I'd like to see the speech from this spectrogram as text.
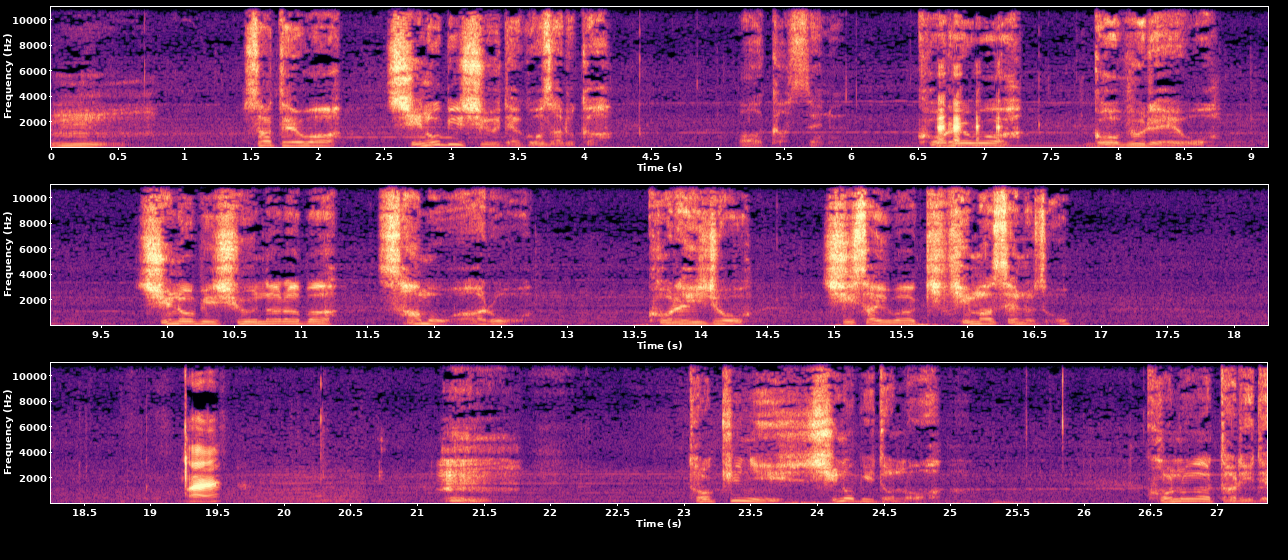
うん。さては忍び衆でござるか明かせぬ。これはご無礼を。忍び衆ならばさもあろう。これ以上司祭は聞きませぬぞ.時に忍び殿。この辺りで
